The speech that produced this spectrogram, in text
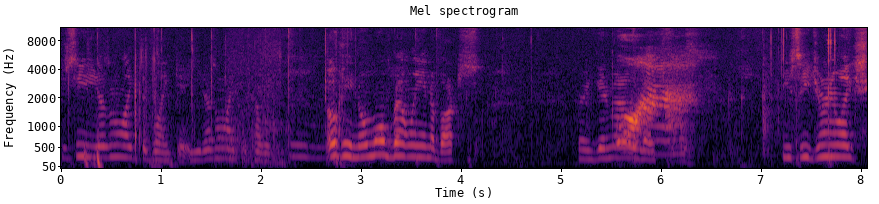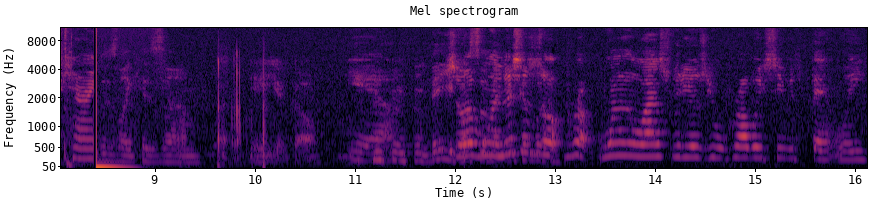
You see, he doesn't like the blanket. He doesn't like the cover. Okay, no more Bentley in a box. Right, get him out of the box. You see, Journey likes carrying. This is like his, um, there you go. Yeah. there you so go. everyone, this is a, one of the last videos you will probably see with Bentley.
